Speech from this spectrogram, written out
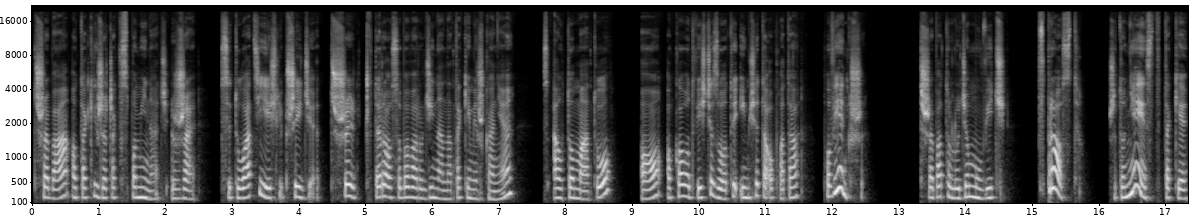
trzeba o takich rzeczach wspominać, że w sytuacji, jeśli przyjdzie 3-4 osobowa rodzina na takie mieszkanie, z automatu o około 200 zł im się ta opłata powiększy. Trzeba to ludziom mówić wprost, że to nie jest takie,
